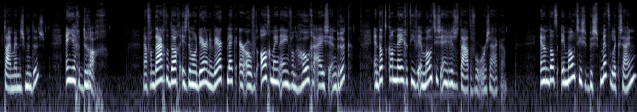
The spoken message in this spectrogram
time management dus, en je gedrag. Nou, vandaag de dag is de moderne werkplek er over het algemeen een van hoge eisen en druk, en dat kan negatieve emoties en resultaten veroorzaken. En omdat emoties besmettelijk zijn,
